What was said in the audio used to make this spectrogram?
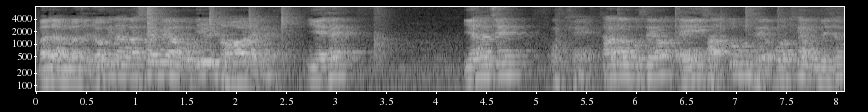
맞아 안 맞아? 여기다가 세배하고 1 더하려면 이해해? 이해하지? 오케이. 다음 보세요. A4 또 보세요. 그거 어떻게 하면 되죠?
